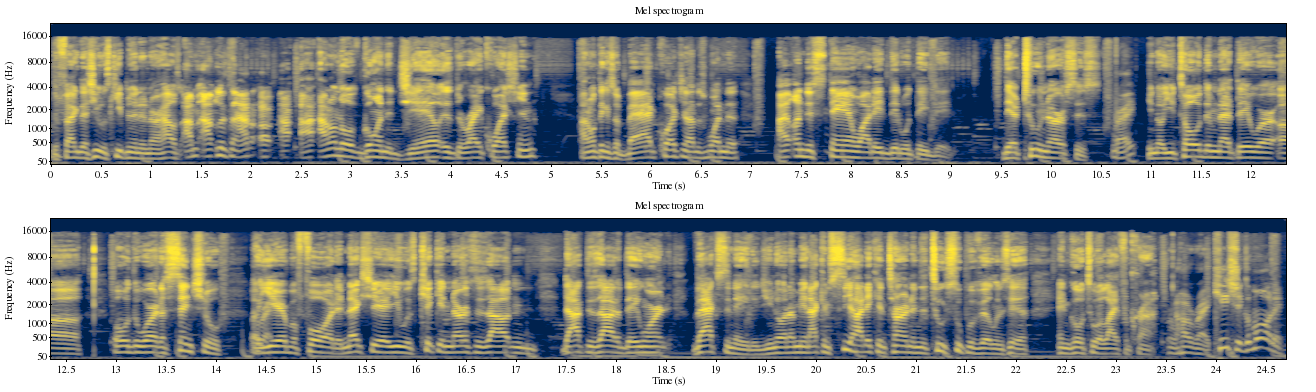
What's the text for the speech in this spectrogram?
The fact that she was keeping it in her house. I'm, I'm listen. I don't, I, I, I don't know if going to jail is the right question. I don't think it's a bad question. I just wanted to. I understand why they did what they did. They're two nurses, right? You know, you told them that they were uh, what was the word essential a Correct. year before. The next year, you was kicking nurses out and doctors out if they weren't vaccinated. You know what I mean? I can see how they can turn into two supervillains here and go to a life of crime. All right, Keisha. Good morning.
